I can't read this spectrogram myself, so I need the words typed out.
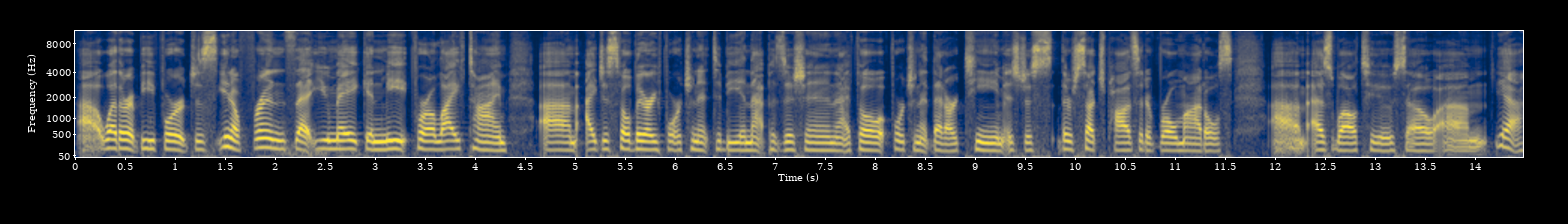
uh, whether it be for just, you know, friends that you make and meet for a lifetime. Um, I just feel very fortunate to be in that position. I feel fortunate that our team is just, they're such positive role models um, as well too. So um, yeah,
